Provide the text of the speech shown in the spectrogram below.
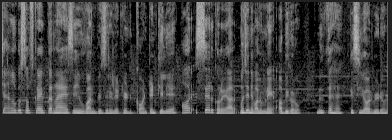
चैनल को सब्सक्राइब करना है ऐसे ही वन पीस रिलेटेड कंटेंट के लिए। और शेयर करो यार, मुझे नहीं मालूम। नहीं, अभी करो। मिलते हैं किसी और वीडियो में।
